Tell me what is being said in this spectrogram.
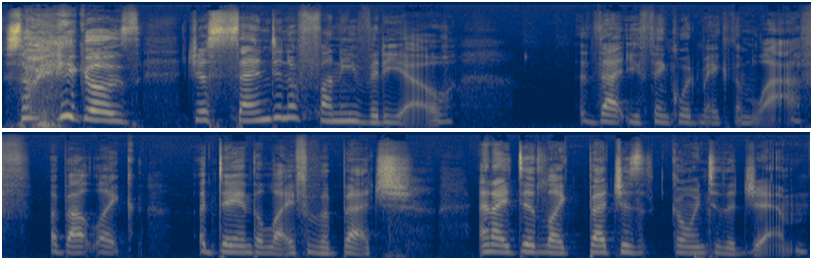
So he goes, just send in a funny video that you think would make them laugh about like a day in the life of a betch. And I did like betches going to the gym.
